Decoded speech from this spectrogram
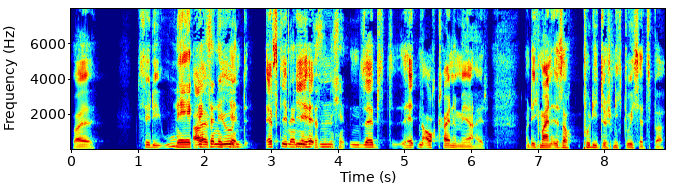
Weil CDU, Nee, AfD nicht hin. FDP Nee, nee, hätten selbst hätten auch keine Mehrheit. Und ich meine, ist auch politisch nicht durchsetzbar.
